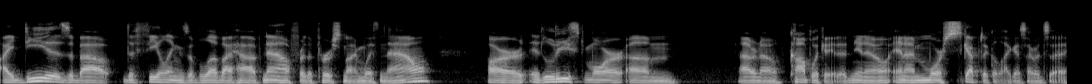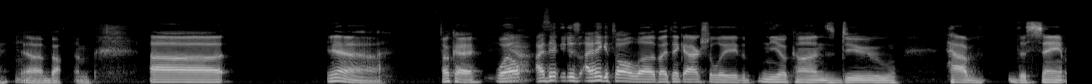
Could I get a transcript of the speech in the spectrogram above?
ideas about the feelings of love I have now for the person I'm with now are at least more um, I don't know, complicated, you know, and I'm more skeptical, I guess I would say, mm. uh, about them. Uh, yeah. Okay. Well, yeah. I think it is. I think it's all love. I think actually the neocons do have the same.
